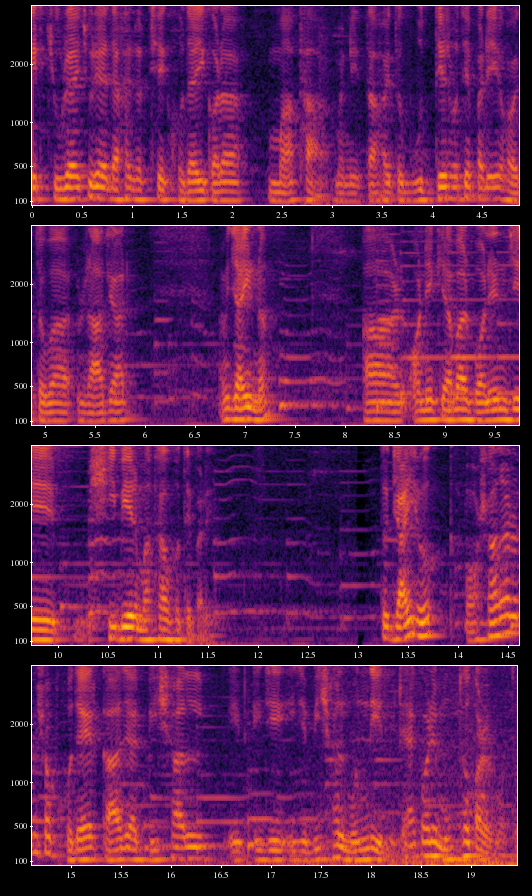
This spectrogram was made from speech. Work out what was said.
এর চূড়ায় চূড়ায় দেখা যাচ্ছে খোদাই করা মাথা মানে তা হয়তো বুদ্ধের হতে পারে হয়তো বা রাজার, আমি জানি না। আর অনেকে আবার বলেন যে শিবের মাথাও হতে পারে। তো যাই হোক, অসাধারণ সব খোদাইয়ের কাজ আর বিশাল এই যে এই যে বিশাল মন্দির, এটা একেবারে মুগ্ধ করার মতো।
